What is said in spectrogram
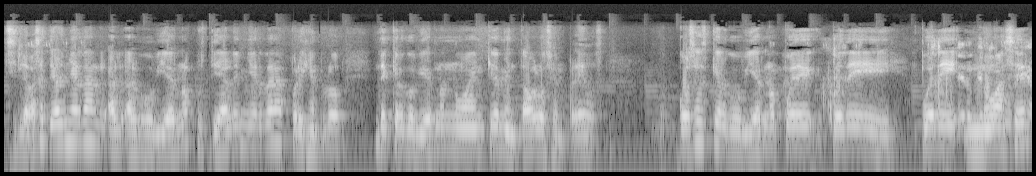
si le vas a tirar mierda al, gobierno, pues tirarle mierda, por ejemplo, de que el gobierno no ha incrementado los empleos. Cosas que el gobierno puede, puede, puede no hacer.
